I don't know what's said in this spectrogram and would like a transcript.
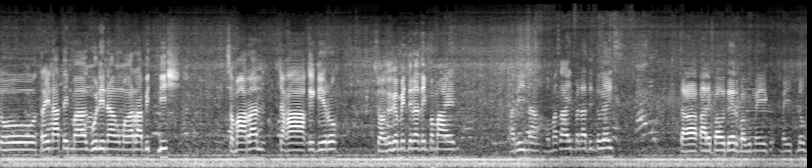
So, try natin maghuli ng mga rabbit fish sa Maral, tsaka Kikiro. So, ang gagamitin natin pamain, harina. Mamasahin pa natin to guys. Tsaka curry powder bago may, may itlog.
